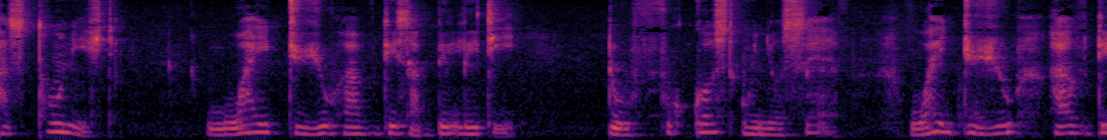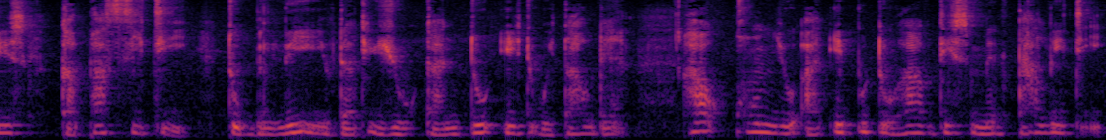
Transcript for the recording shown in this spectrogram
astonished. Why do you have this ability to focus on yourself? Why do you have this capacity to believe that you can do it without them? How come you are able to have this mentality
